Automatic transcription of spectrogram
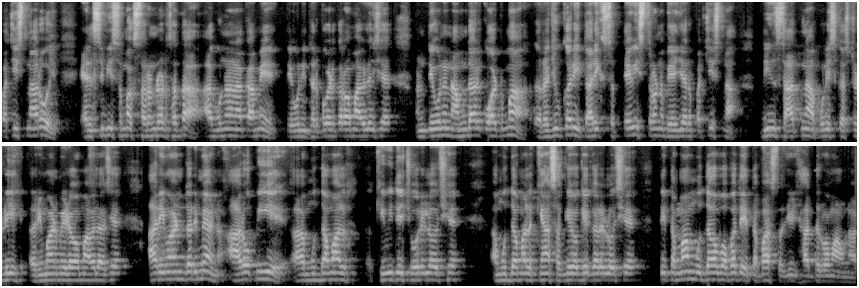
પચીસના રોજ એલસીબી સમક્ષ સરેન્ડર થતા આ ગુનાના કામે તેઓની ધરપકડ કરવામાં આવેલી છે અને તેઓને નામદાર કોર્ટમાં રજૂ કરી તારીખ સત્યાવીસ ત્રણ બે હજાર પચીસના દિન સાતના પોલીસ કસ્ટડી રિમાન્ડ મેળવવામાં આવેલા છે. આ રિમાન્ડ દરમિયાન આરોપીએ આ મુદ્દામાલ કેવી રીતે ચોરેલો છે, આ મુદ્દામાલ ક્યાં સગે વગે કરેલો છે, તે તમામ મુદ્દાઓ બાબતે તપાસ તજવીજ હાથ ધરવામાં આવનાર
